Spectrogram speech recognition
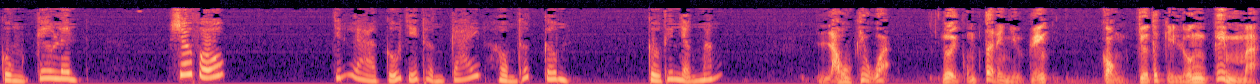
cùng kêu lên, sư phụ! Chính là cửu chỉ thần cái hồng thất công cựu thiên nhận mắng. Lâu khiếu quá ngươi cũng tới đây nhiều chuyện còn chưa tới kỳ luận kim mà.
